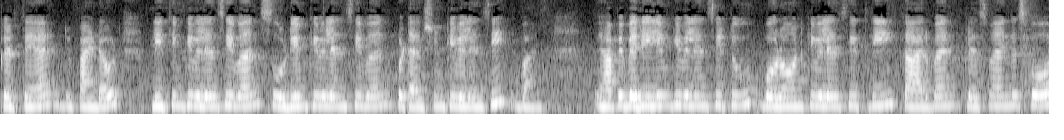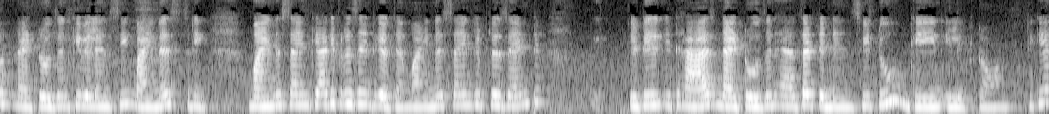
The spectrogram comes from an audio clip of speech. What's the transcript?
करते हैं फाइंड आउट लिथियम की वैलेंसी वन सोडियम की वैलेंसी वन पोटेशियम की वैलेंसी वन यहाँ पे बेरिलियम की वैलेंसी टू बोरॉन की valency three carbon plus minus four nitrogen की valency minus three minus sign क्या रिप्रेजेंट करते हैं? Minus sign represent it is it has nitrogen has the tendency to gain electron ठीक है?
